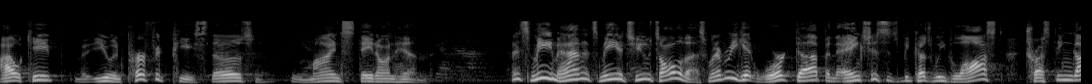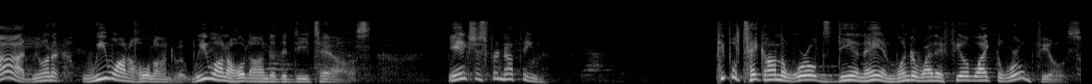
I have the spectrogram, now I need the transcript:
I will keep you in perfect peace, those whose mind stayed on Him. It's me, man. It's me. It's you. It's all of us. Whenever we get worked up and anxious, it's because we've lost trusting God. We want to. We want to hold on to it. We want to hold on to the details. Be anxious for nothing. People take on the world's DNA and wonder why they feel like the world feels.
